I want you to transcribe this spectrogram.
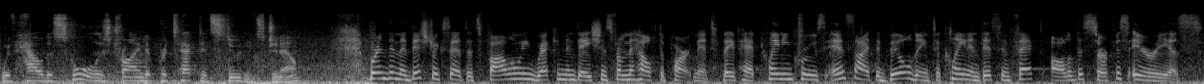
with how the school is trying to protect its students. Janelle? Brendan, the district says it's following recommendations from the health department. They've had cleaning crews inside the building to clean and disinfect all of the surface areas.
